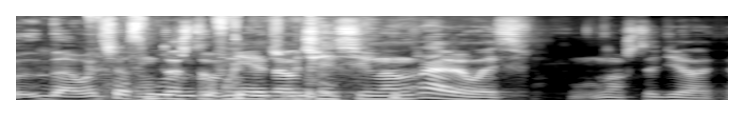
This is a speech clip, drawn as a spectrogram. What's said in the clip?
Да, вот сейчас ну, то, что мне это очень сильно нравилось, но что делать?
